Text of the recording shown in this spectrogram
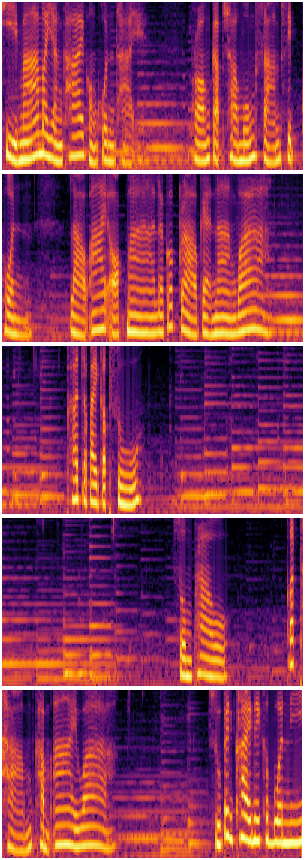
ขี่ม้ามายังค่ายของคนไทย พร้อมกับชาวมง30คนเหล่าอ้ายออกมาแล้วก็กล่าวแก่นางว่าข้าจะไปกับสู สมเพราก็ถามคำอ้ายว่า สูเป็นใครในขบวนนี้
